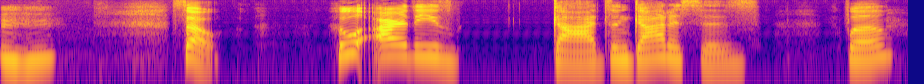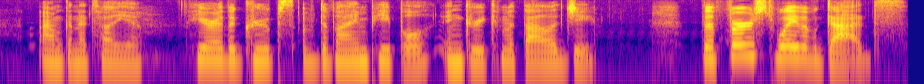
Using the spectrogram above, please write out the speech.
Mm-hmm. So, who are these gods and goddesses? Well, I'm going to tell you. Here are the groups of divine people in Greek mythology. The first wave of gods.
